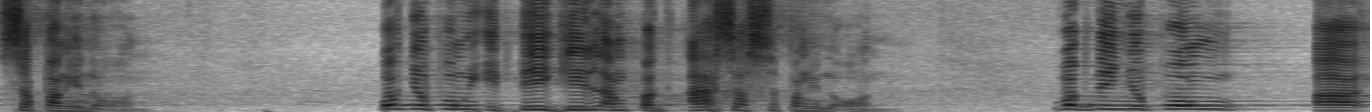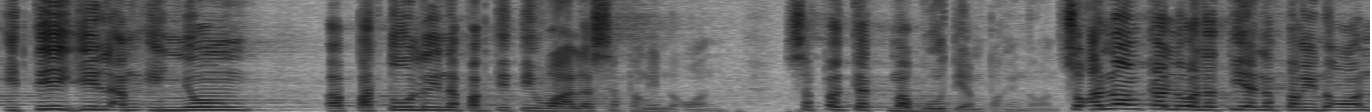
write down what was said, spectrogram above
sa Panginoon. Huwag niyo pong itigil ang pag-asa sa Panginoon. Huwag ninyo pong uh, itigil ang inyong uh, patuloy na pagtitiwala sa Panginoon sapagkat mabuti ang Panginoon. So ano ang kaluwalhatian ng Panginoon?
